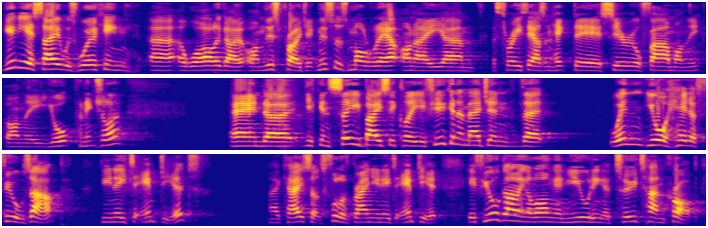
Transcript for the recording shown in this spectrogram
UniSA was working uh, a while ago on this project, and this was modelled out on a, um, a 3,000 hectare cereal farm on the, on the Yorke Peninsula. And uh, you can see basically, if you can imagine that when your header fills up, you need to empty it. Okay, so it's full of grain, you need to empty it. If you're going along and yielding a two tonne crop,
